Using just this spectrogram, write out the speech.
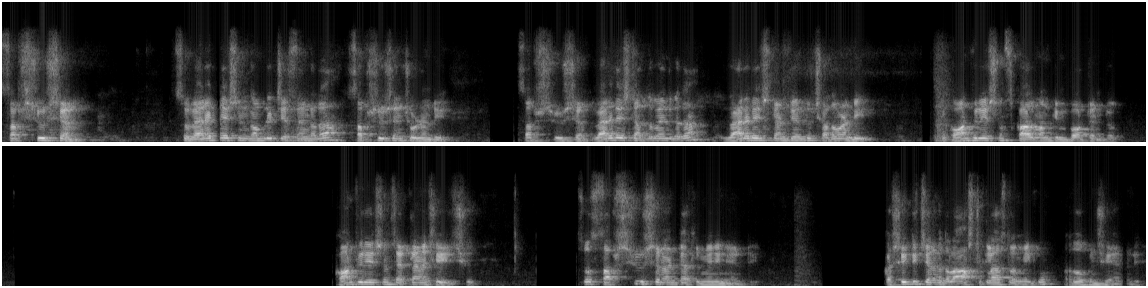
సబ్స్టిట్యూషన్ సో వ్యాలిడేషన్ కంప్లీట్ చేసాం కదా. సబ్స్టిట్యూషన్ చూడండి. సబ్స్టిట్యూషన్ వ్యాలిడేషన్ అర్థమైంది కదా? వ్యాలిడేషన్ అంటే ఏంటో చదవండి. కాన్ఫిగరేషన్స్ కాదు మనకి ఇంపార్టెంట్ కాన్ఫిగరేషన్స్ ఎట్లయినా చేయొచ్చు. సో సబ్స్టిట్యూషన్ అంటే అసలు మీనింగ్ ఏంటి? ఒక షీట్ ఇచ్చాను కదా లాస్ట్ క్లాస్లో మీకు అది ఓపెన్ చేయండి.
